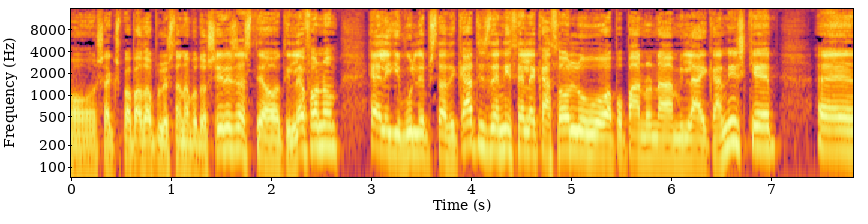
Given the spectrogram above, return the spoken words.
Ο Σάκης Παπαδόπουλος ήταν από το ΣΥΡΙΖΑ στο τηλέφωνο. Έλεγε η βούλευση στα δικά της, δεν ήθελε καθόλου από πάνω να μιλάει κανείς και ε,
